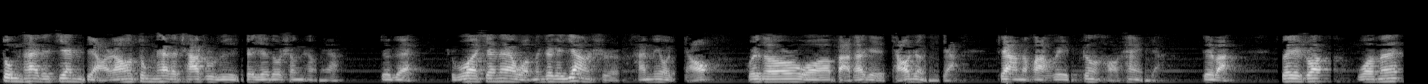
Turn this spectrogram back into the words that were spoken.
动态的建表，然后动态的查数据，这些都生成了呀，对不对？只不过现在我们这个样式还没有调，回头我把它给调整一下，这样的话会更好看一点，对吧？所以说我们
